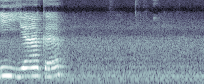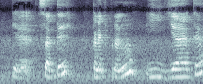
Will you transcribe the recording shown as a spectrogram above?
ஈயாக்க சத்து. கனெக்ட் பண்ணணும். ஈயாக்க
